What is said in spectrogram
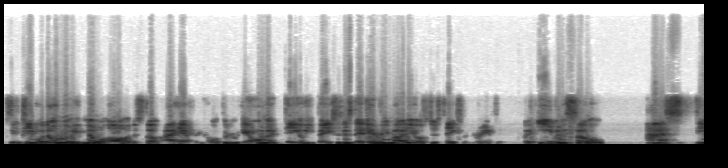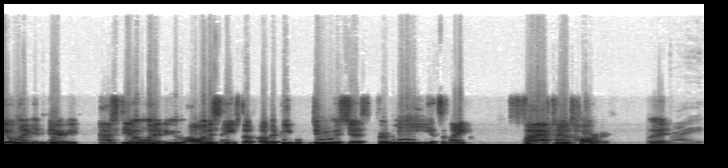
See, people don't really know all of the stuff I have to go through on a daily basis that everybody else just takes for granted. But even so, I still want to get married. I still want to do all the same stuff other people do. It's just for me, it's like five times harder. But Right.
